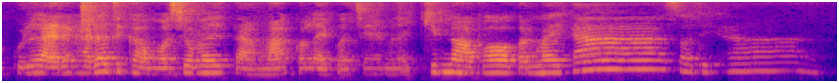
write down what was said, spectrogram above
ขอบคุณหลายนะคะได้จะเข้ามาชมมาติดตามมากก็ไลค์กดแชร์มาในคลิปหน้าพ่อกันไหมค่ะ สวัสดีค่ะ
